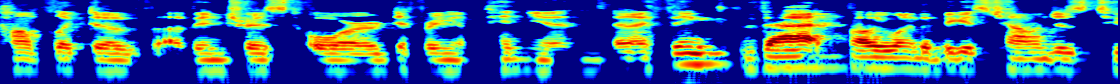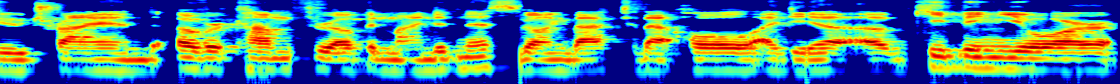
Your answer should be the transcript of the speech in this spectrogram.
conflict of, of interest or differing opinions. And I think that probably one of the biggest challenges to try and overcome through open mindedness, going back to that whole idea of keeping your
